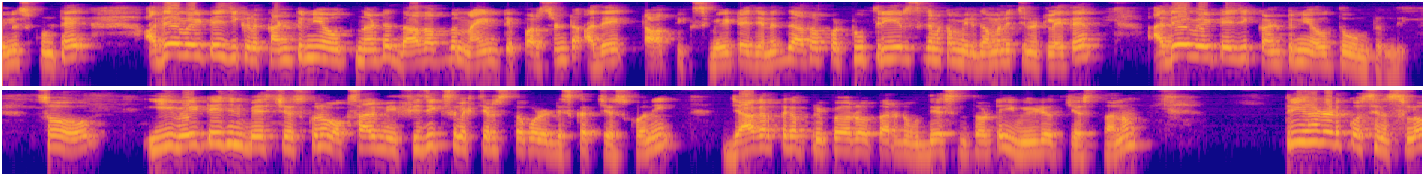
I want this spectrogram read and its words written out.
తెలుసుకుంటే అదే వెయిటేజ్ ఇక్కడ కంటిన్యూ అవుతుందంటే దాదాపుగా నైంటీ పర్సెంట్ అదే టాపిక్స్ వెయిటేజ్ అనేది దాదాపు టూ త్రీ ఇయర్స్ కనుక మీరు గమనించినట్లయితే అదే వెయిటేజ్ కంటిన్యూ అవుతూ ఉంటుంది. సో ఈ వెయిటేజ్ని బేస్ చేసుకుని ఒకసారి మీ ఫిజిక్స్ లెక్చర్స్తో కూడా డిస్కస్ చేసుకొని జాగ్రత్తగా ప్రిపేర్ అవుతారనే ఉద్దేశంతో ఈ వీడియో చేస్తాను. త్రీ హండ్రెడ్ క్వశ్చన్స్లో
